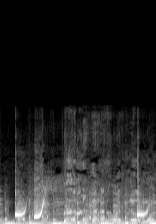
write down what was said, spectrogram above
no, no, no,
